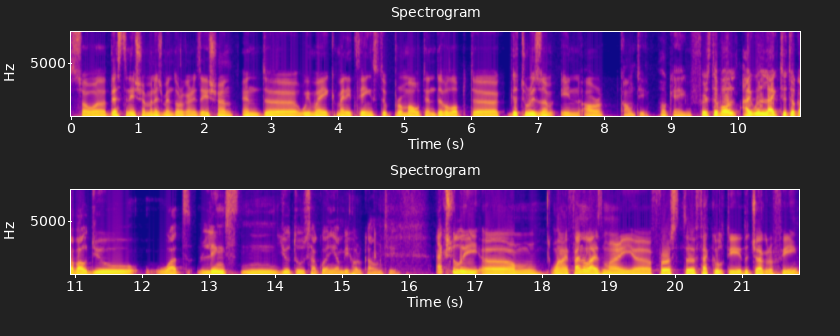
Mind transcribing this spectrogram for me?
so a destination management organization and uh, we make many things to promote and develop the, the tourism in our county. Okay first of all i would like to talk about you what links mm, you to sacueni and bihor county Actually, um, when I finalized my uh, first uh, faculty, the geography,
